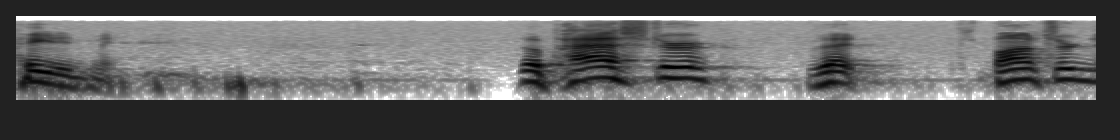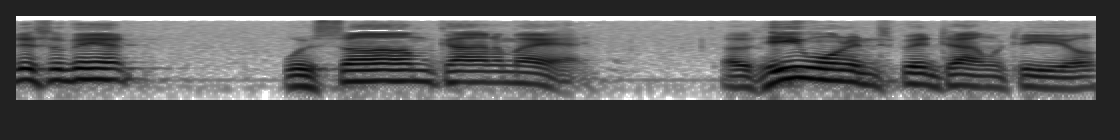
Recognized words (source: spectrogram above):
hated me the pastor that sponsored this event was some kind of mad. Because he wanted to spend time with TL,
